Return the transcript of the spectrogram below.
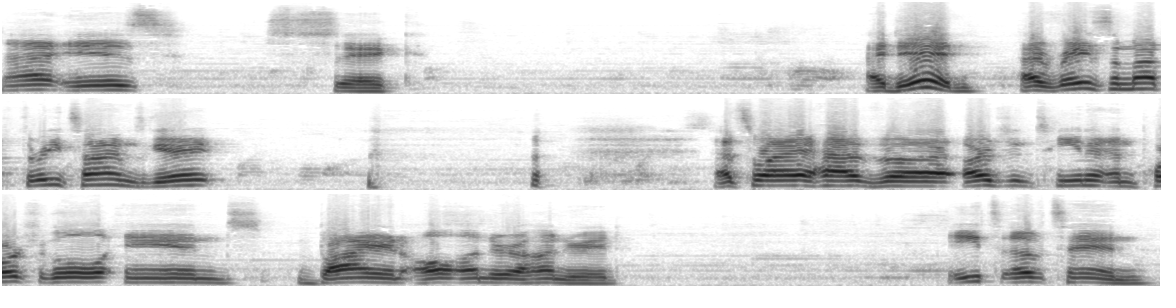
that is sick. I did. I raised them up three times, Garrett. That's why I have uh, Argentina and Portugal and Bayern all under 100. 8 of 10.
